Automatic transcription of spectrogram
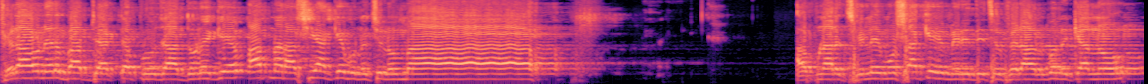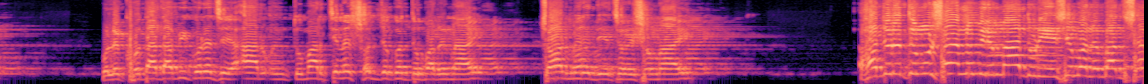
ফেরাউনের বাপ যে একটা প্রজা দৌড়ে গিয়ে আপনার আসিয়াকে বলেছিল, মা, আপনার ছেলে মশাকে মেরে দিয়েছে। ফেরাউন বলে, কেন? বলে, খোদা দাবি করেছে, আর তোমার ছেলে সহ্য করতে পারে নাই। চর মেরে দিয়েছে ওই সময়। হজরত মুসা নবীর মা দৌড়িয়ে এসে বলে, বাদশাহ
